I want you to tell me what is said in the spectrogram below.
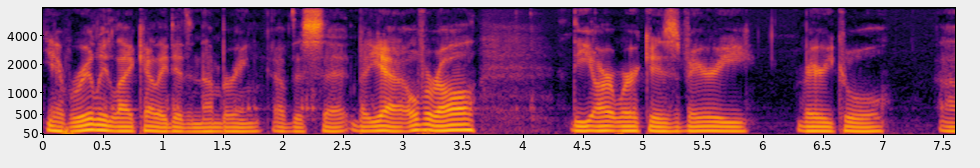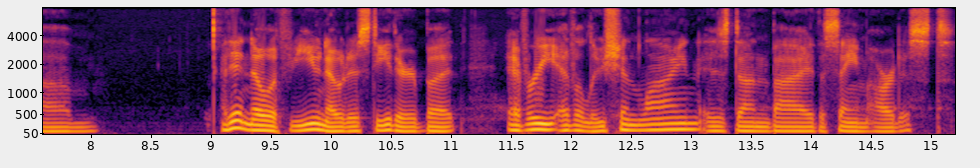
yeah, really like how they did the numbering of this set. But yeah, overall, the artwork is very, very cool. Um, I didn't know if you noticed either, but every evolution line is done by the same artist.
